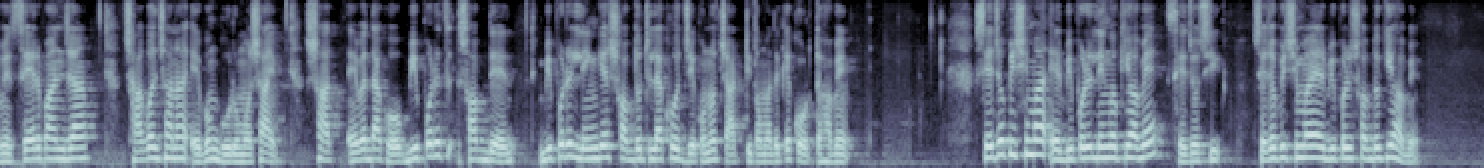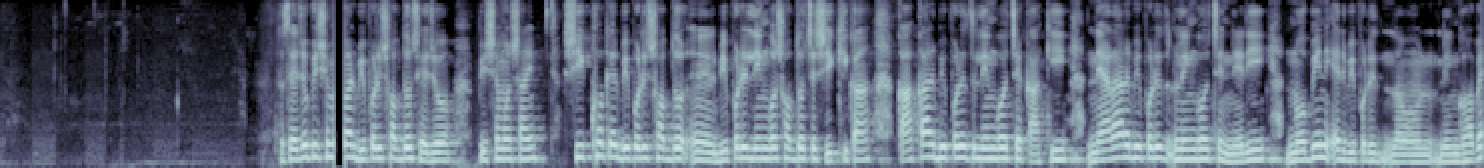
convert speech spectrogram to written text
হবে শের পাঞ্জা ছাগলছানা এবং গুরুমশাই। সাত, এবার দেখো বিপরীত শব্দের, বিপরীত লিঙ্গের শব্দটি লেখো যে কোনো চারটি তোমাদেরকে করতে হবে। সেজ পিসিমা এর বিপরীত লিঙ্গ কী হবে? সেজ সেজ পিসিমা এর বিপরীত শব্দ কী হবে? তো সেজ পিসিমার বিপরীত শব্দ সেজ পিসেমশাই। শিক্ষকের বিপরীত শব্দ বিপরীত লিঙ্গ শব্দ হচ্ছে শিক্ষিকা। কাকার বিপরীত লিঙ্গ হচ্ছে কাকি। ন্যাড়ার বিপরীত লিঙ্গ হচ্ছে নেরি নবীন এর বিপরীত লিঙ্গ হবে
